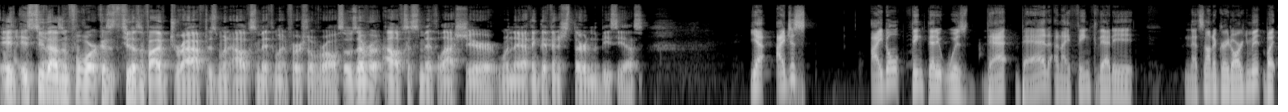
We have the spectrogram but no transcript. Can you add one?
it, it's 2004 because so. 2005 draft is when Alex Smith went first overall. So it was ever Alex Smith last year when they, I think they finished third in the BCS. Yeah, I just, I don't think that it was that bad, and I think that it. That's not a great argument, but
